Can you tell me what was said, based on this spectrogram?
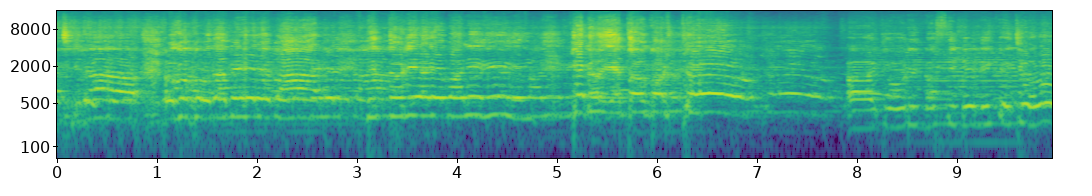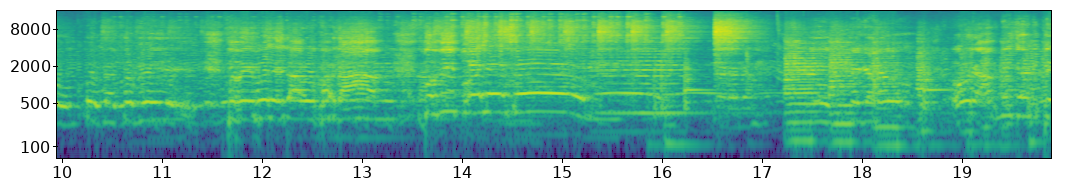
পারছি না ওগো খোদা, মেরে ভাই দিন দুনিয়ারে মালিক, কেন এত কষ্ট? তুমি। তুমি বলে দাও খোদা, তুমি বলে ওর আমি জানকে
